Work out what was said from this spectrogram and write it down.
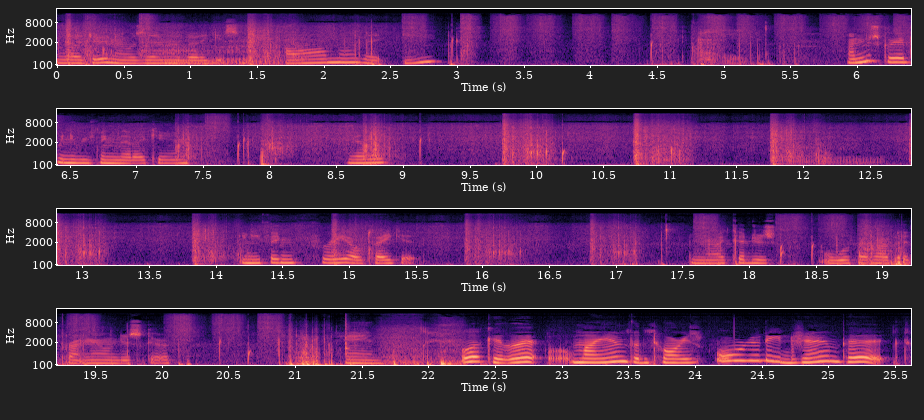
All I do know is that I'm about to get some armor that eek. I'm just grabbing everything that I can. Really? Anything free, I'll take it. Know, I could just whip out my pick right now and just go ham. Look at that, my inventory's already jam-packed.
